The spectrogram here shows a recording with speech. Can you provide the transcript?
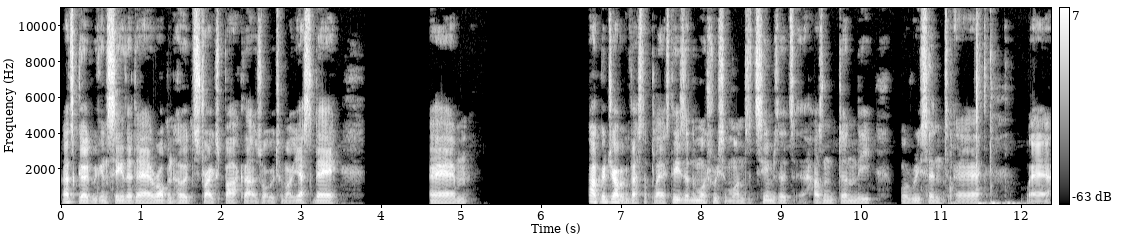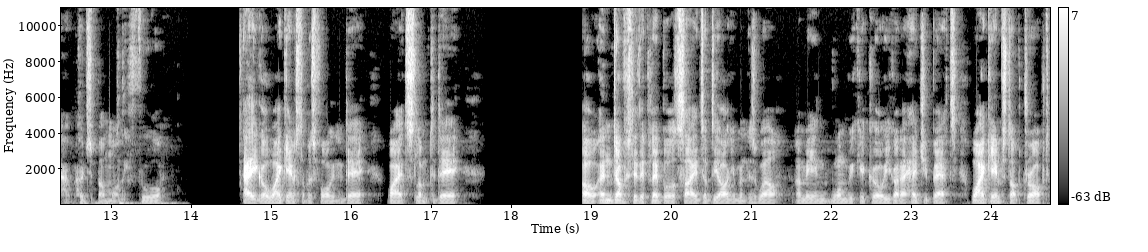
that's good. We can see that uh, Robinhood strikes back. That was what we were talking about yesterday. Um, oh, good job, InvestorPlace. These are the most recent ones. It seems that it hasn't done the more recent. Uh, where how do you spell Motley Fool? There you go. Why GameStop is falling today? Why it's slumped today? Oh, and obviously they play both sides of the argument as well. I mean, one week ago you got a hedgy bet. Why GameStop dropped,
